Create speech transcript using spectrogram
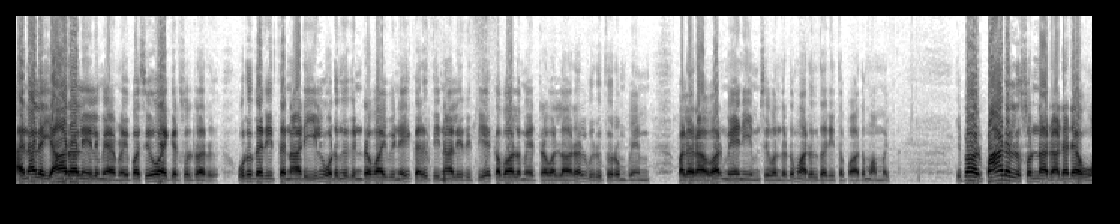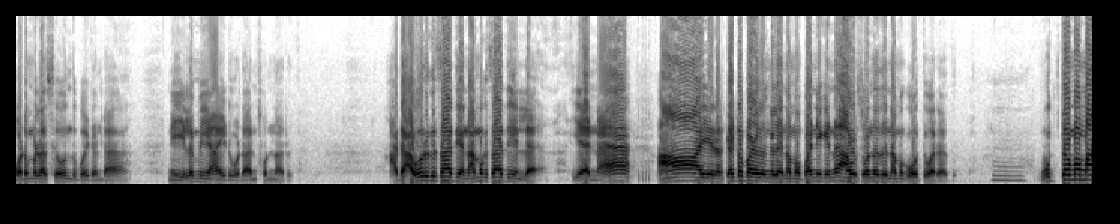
அதனால யாராலும் எளிமையாக இப்போ சிவவாய்க்கர் சொல்றாரு உருதரித்த நாடியில் ஒடுங்குகின்ற வாய்வினை கருத்தினால் இருத்திய கபாலமேற்ற வல்லாரால் விருத்துறம் பலராவார் மேனியும் சிவந்தடும் அருள் தரித்த பாதம் அம்மை. இப்போ அவர் பாடல்ல சொன்னார் அடடா உடம்பெல்லாம் சிவந்து போயிட்டேன்டா நீ இளமையாயிடுவடான்னு சொன்னார். அது அவருக்கு சாத்தியம் நமக்கு சாத்தியம் இல்லை. ஏன்னா ஆயிரம் கெட்ட பழக்கங்களை நம்ம பண்ணிக்கின்னு அவர் சொன்னது நமக்கு ஒத்து வராது. ம். உத்தமமா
